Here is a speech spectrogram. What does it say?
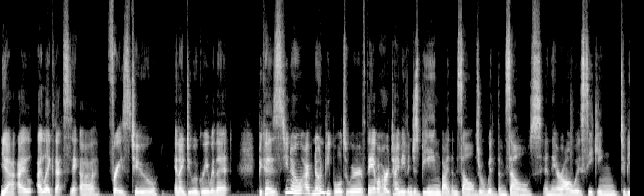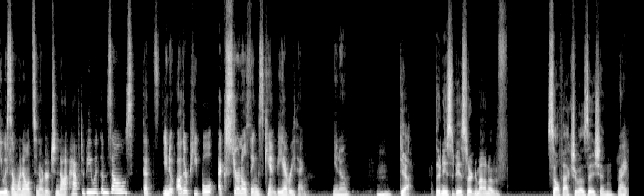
Yeah, I I like that uh, phrase too, and I do agree with it because you know i've known people to where if they have a hard time even just being by themselves or with themselves and they are always seeking to be with someone else in order to not have to be with themselves that's you know other people external things can't be everything you know mm-hmm. yeah there needs to be a certain amount of self-actualization right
